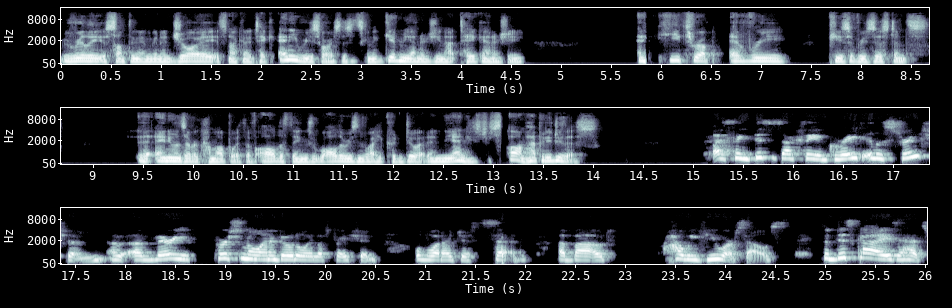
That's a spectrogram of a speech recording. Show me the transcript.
really is something I'm going to enjoy. It's not going to take any resources. It's going to give me energy, not take energy. And he threw up every piece of resistance that anyone's ever come up with of all the things, all the reasons why he couldn't do it. And in the end, he's just, Oh, I'm happy to do this. I think this is actually a great illustration, a, a very personal anecdotal illustration of what I just said about how we view ourselves so this guy is a hedge,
